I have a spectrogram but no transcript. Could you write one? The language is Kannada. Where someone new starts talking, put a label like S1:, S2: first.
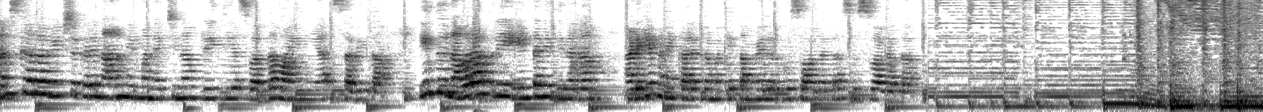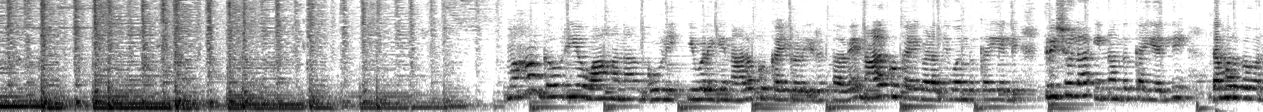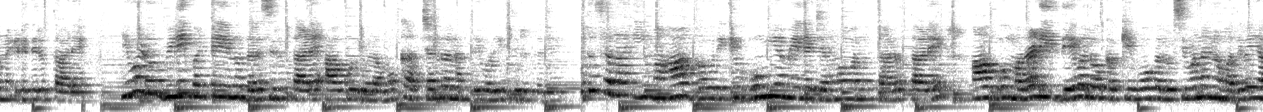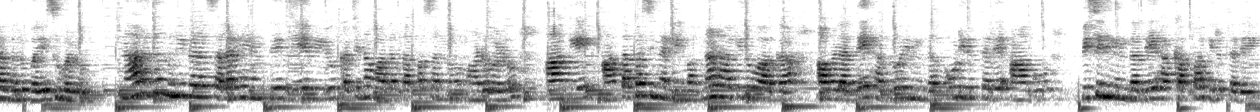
S1: ನಮಸ್ಕಾರ ವೀಕ್ಷಕರೇ, ನಾನು ನಿಮ್ಮ ನೆಚ್ಚಿನ ಪ್ರೀತಿಯ ಸ್ವರ್ಧ ವಾಹಿನಿಯ ಸವಿತಾ. ಇಂದು ನವರಾತ್ರಿ ಎಂಟನೇ ದಿನದ ಅಡಿಗೆ ಮನೆ ಕಾರ್ಯಕ್ರಮಕ್ಕೆ ತಮ್ಮೆಲ್ಲರಿಗೂ ಸ್ವಾಗತ, ಸುಸ್ವಾಗತ. ಮಹಾಗೌರಿಯ ವಾಹನ, ಗೂಳಿ ಇವಳಿಗೆ ನಾಲ್ಕು ಕೈಗಳು ಇರುತ್ತವೆ. ನಾಲ್ಕು ಕೈಗಳಲ್ಲಿ ಒಂದು ಕೈಯಲ್ಲಿ ತ್ರಿಶೂಲ, ಇನ್ನೊಂದು ಕೈಯಲ್ಲಿ ಡಮರುಗವನ್ನು ಹಿಡಿದಿರುತ್ತಾಳೆ. ಇವಳು ಬಿಳಿ ಬಟ್ಟೆಯನ್ನು ಧರಿಸಿರುತ್ತಾಳೆ. ಹಾಗೂ ಇವಳ ಮುಖ ಚಂದ್ರನಂತೆ ಹೊಳೆಯುತ್ತಿರುತ್ತದೆ. ಒಂದು ಸಲ ಈ ಮಹಾಗೌರಿಗೆ ಭೂಮಿಯ ಮೇಲೆ ಜನ್ಮವನ್ನು ತಾಳುತ್ತಾಳೆ ಹಾಗೂ ಮರಳಿ ದೇವಲೋಕಕ್ಕೆ ಹೋಗಲು ಶಿವನನ್ನು ಮದುವೆಯಾಗಲು ಬಯಸುವಳು. ನಾರದ ಮುನಿಗಳ ಸಲಹೆಯಂತೆ ದೇವಿಯು ಕಠಿಣವಾದ ತಪಸ್ಸನ್ನು ಮಾಡುವಳು. ಹಾಗೆ ಆ ತಪಸ್ಸಿನಲ್ಲಿ ಮಗ್ನಳಾಗಿರುವಾಗ ಅವಳ ದೇಹ ಧೂಳಿನಿಂದ ಕೂಡಿರುತ್ತದೆ ಹಾಗೂ ಬಿಸಿಲಿನಿಂದ ದೇಹ ಕಪ್ಪಾಗಿರುತ್ತದೆ.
